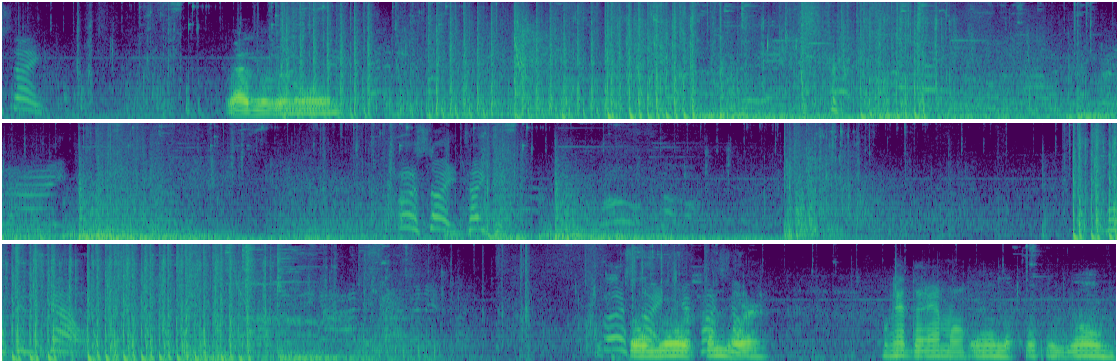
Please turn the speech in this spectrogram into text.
First aid! Rattler, run away. First aid, take it! Walking Still more somewhere. We had the ammo. They're in the fucking zone.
